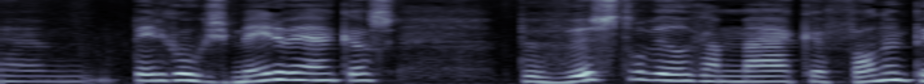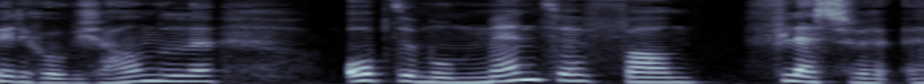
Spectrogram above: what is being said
um, pedagogisch medewerkers bewuster wil gaan maken van hun pedagogisch handelen op de momenten van flessen uh,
